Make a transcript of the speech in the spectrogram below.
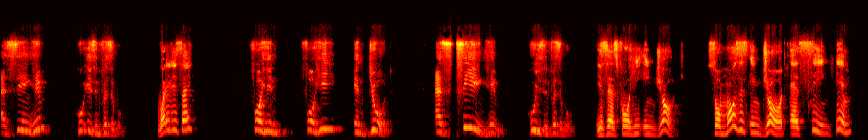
as seeing him who is invisible. What did he say? For he, for he endured as seeing him who is invisible. He says, For he endured. So Moses endured as seeing him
